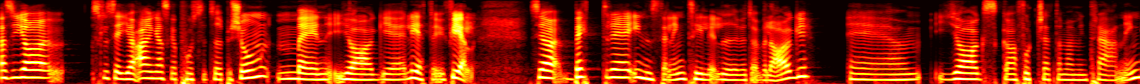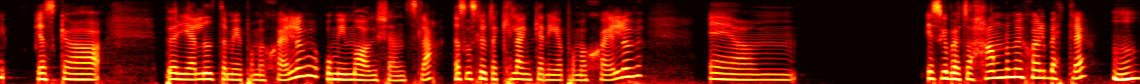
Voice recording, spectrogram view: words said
alltså jag skulle säga jag är en ganska positiv person men jag eh, letar ju fel. Så jag har bättre inställning till livet överlag. Eh, jag ska fortsätta med min träning. Jag ska börja lita mer på mig själv och min magkänsla. Jag ska sluta klanka ner på mig själv. Ehm, jag ska börja ta hand om mig själv bättre. Mm.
